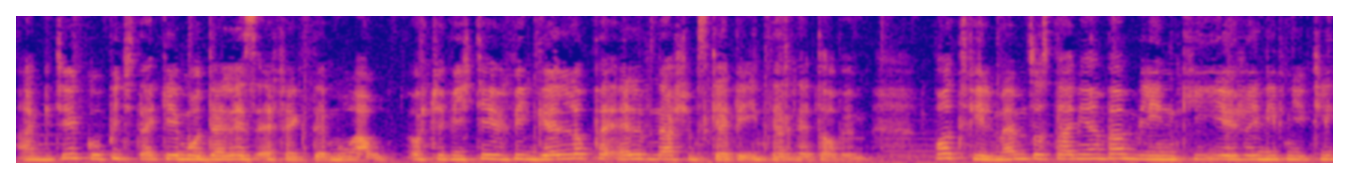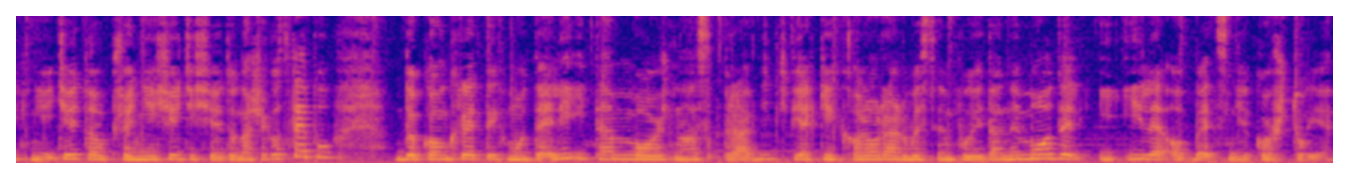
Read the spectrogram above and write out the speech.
A gdzie kupić takie modele z efektem wow? Oczywiście w wigello.pl w naszym sklepie internetowym. Pod filmem zostawiam Wam linki, jeżeli w nie klikniecie, to przeniesiecie się do naszego sklepu, do konkretnych modeli i tam można sprawdzić, w jakich kolorach występuje dany model i ile obecnie kosztuje.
